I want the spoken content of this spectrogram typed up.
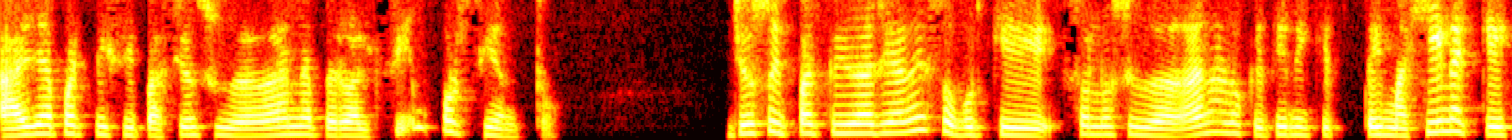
haya participación ciudadana, pero al 100%. Yo soy partidaria de eso porque son los ciudadanos los que tienen que, te imaginas que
